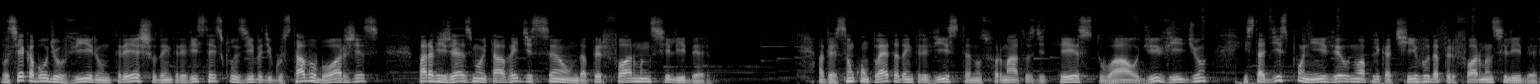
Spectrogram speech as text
Você acabou de ouvir um trecho da entrevista exclusiva de Gustavo Borges para a 28ª edição da Performance Leader. A versão completa da entrevista nos formatos de texto, áudio e vídeo está disponível no aplicativo da Performance Leader.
